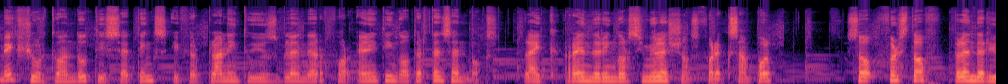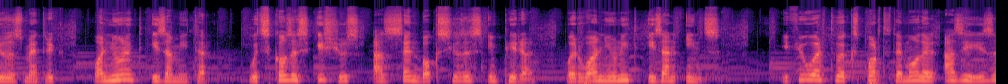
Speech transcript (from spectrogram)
make sure to undo these settings if you're planning to use Blender for anything other than S&box, like rendering or simulations for example. So first off, Blender uses metric, one unit is a meter, which causes issues as S&box uses imperial, where one unit is an inch. If you were to export the model as is,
